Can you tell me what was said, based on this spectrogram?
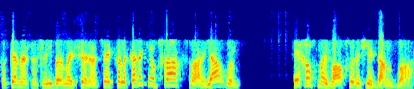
vir kinders as hulle by my sit, dan sê ek vir hulle, "Kan ek jou 'n vraag vra?" Ja, oom. Sê gou vir my waarvoor is jy dankbaar?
